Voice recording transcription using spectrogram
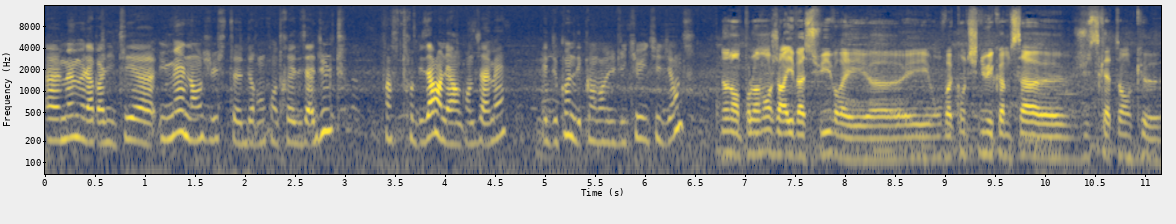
même la qualité humaine, hein, juste de rencontrer des adultes. Enfin, c'est trop bizarre, on les rencontre jamais. Et du coup, on est quand dans une vie étudiante. Non, non, pour le moment, j'arrive à suivre et, euh, on va continuer comme ça euh, jusqu'à temps que,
